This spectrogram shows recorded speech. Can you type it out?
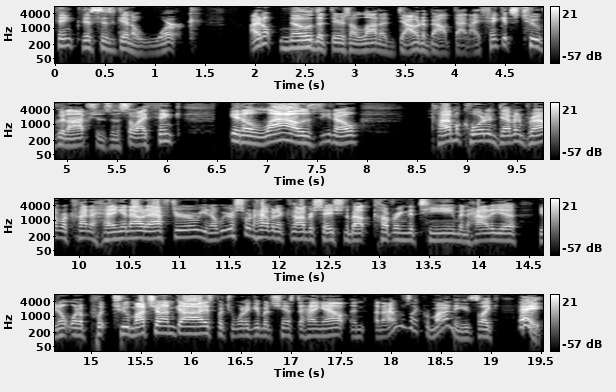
think this is going to work. I don't know that there's a lot of doubt about that. I think it's two good options. And so I think it allows, you know, Kyle McCord and Devin Brown were kind of hanging out after, you know, we were sort of having a conversation about covering the team and how do you, you don't want to put too much on guys, but you want to give them a chance to hang out. And, and I was like reminding, it's like, hey,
